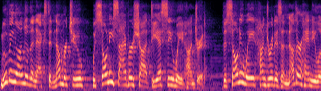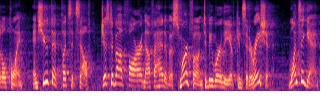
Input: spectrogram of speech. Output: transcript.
Moving on to the next at number 2 with Sony CyberShot DSC-800. The Sony W800 is another handy little point and shoot that puts itself just about far enough ahead of a smartphone to be worthy of consideration. Once again,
